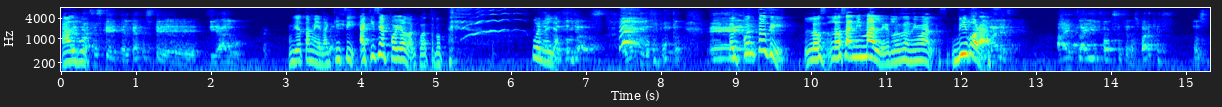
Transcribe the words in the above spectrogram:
Albo. El caso es que, el caso es que sí, Albo. Yo también, aquí sí, aquí sí apoyo la 4T. bueno, ya. El punto sí, los, los animales, los animales, víboras. Hay flying foxes en los parques, los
